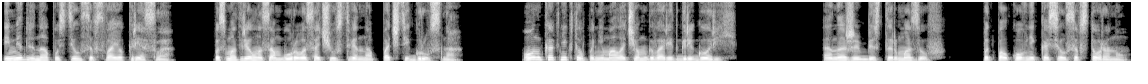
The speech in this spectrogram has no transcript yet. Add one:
и медленно опустился в свое кресло. Посмотрел на Самбурова сочувственно, почти грустно. Он, как никто, понимал, о чем говорит Григорий. «Она же без тормозов». Подполковник косился в сторону.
